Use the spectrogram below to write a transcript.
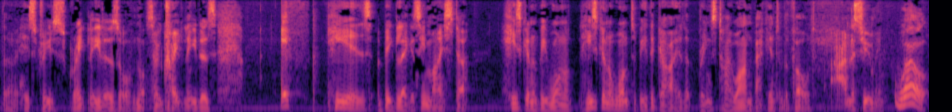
the history's great leaders or not so great leaders, if he is a big legacy meister, he's going to be one. Of, he's going to want to be the guy that brings Taiwan back into the fold. I'm assuming. Well,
